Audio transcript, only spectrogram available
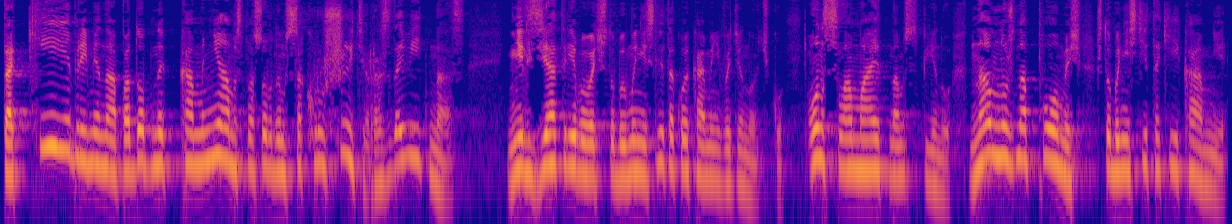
Такие бремена подобны камням, способным сокрушить, раздавить нас – Нельзя требовать, чтобы мы несли такой камень в одиночку. Он сломает нам спину. Нам нужна помощь, чтобы нести такие камни.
